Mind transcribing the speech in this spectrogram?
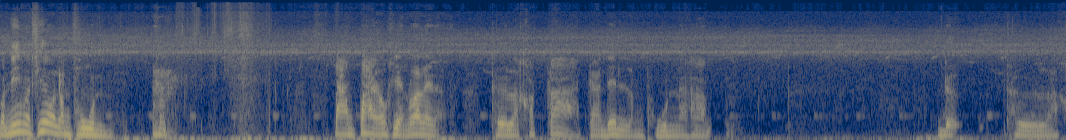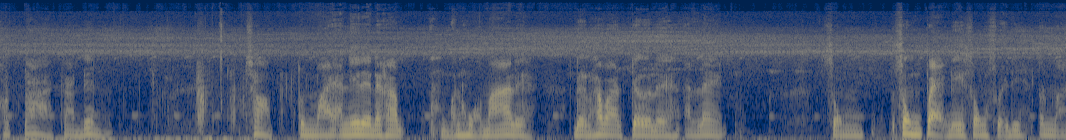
วันนี้มาเที่ยวลำพูน ตามป้ายเขาเขียนว่าอะไรน่ะ เทอร์ราคอตตาการ์เด้นลำพูนนะครับ เดอะเทอร์ราคอตตาการ์เด้นชอบต้นไม้อันนี้เลยนะครับ เหมือนหัวม้าเลย เดินเข้ามาเจอเลยอันแรก ทรงทรงแปลกดี ทรงสวยดี ต้นไม้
